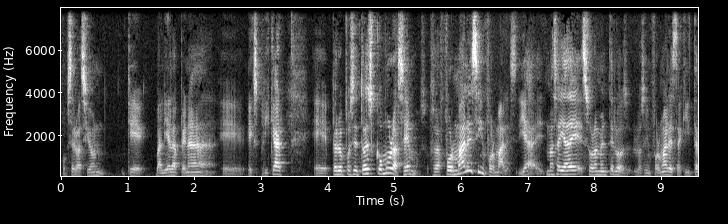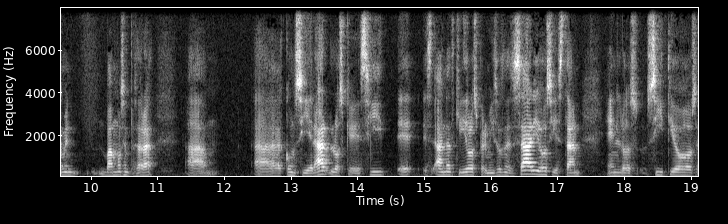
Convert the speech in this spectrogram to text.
observación que valía la pena eh, explicar. pero pues entonces, ¿cómo lo hacemos? O sea, formales e informales. Ya más allá de solamente los, los informales, aquí también vamos a empezar a a considerar los que sí han adquirido los permisos necesarios y están en los sitios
